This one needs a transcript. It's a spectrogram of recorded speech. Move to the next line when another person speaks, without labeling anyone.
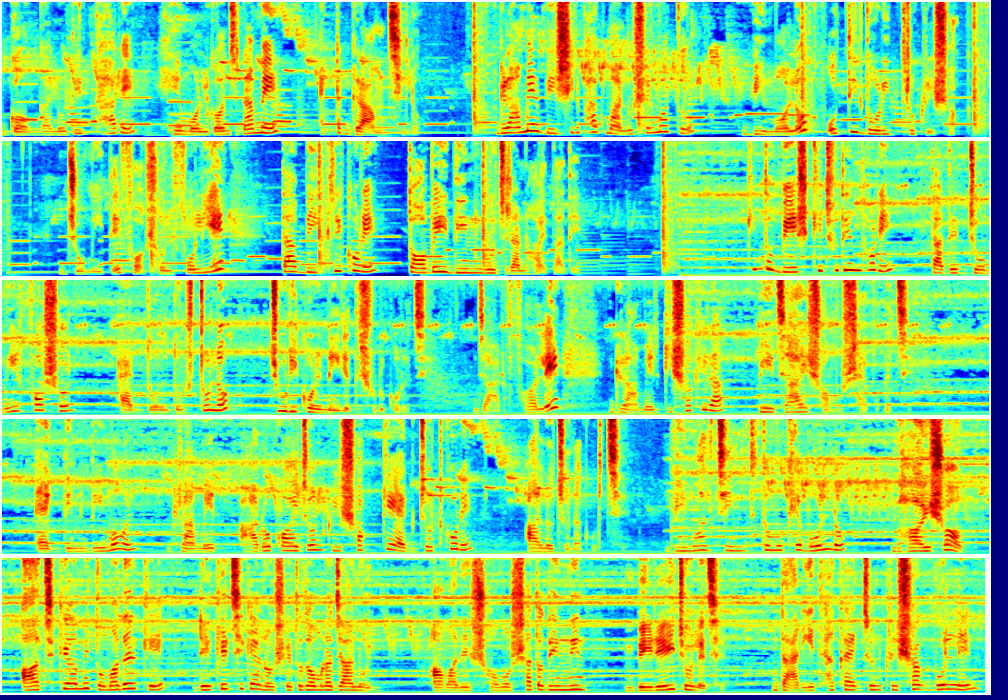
গঙ্গা নদীর ধারে হেমলগঞ্জ নামে একটা গ্রাম ছিল। গ্রামের বেশিরভাগ মানুষের মতো বিমলও অতি দরিদ্র কৃষক। জমিতে ফসল ফলিয়ে তা বিক্রি করে তবেই দিন গুজরান হয় তাদের। কিন্তু বেশ কিছুদিন ধরে তাদের জমির ফসল একদল দুষ্টু লোক চুরি করে নিয়ে যেতে শুরু করেছে, যার ফলে গ্রামের কৃষকেরা বেজায় সমস্যায় পড়েছে। একদিন বিমল গ্রামের আরও কয়জন কৃষককে একজোট করে আলোচনা করছে। বিমল চিন্তিত মুখে বলল
ভাই সব আজকে আমি তোমাদেরকে ডেকেছি কেন সে তো তোমরা জানোই। আমাদের সমস্যা তো দিন দিন বেড়েই চলেছে।
দাঁড়িয়ে থাকা একজন কৃষক বললেন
